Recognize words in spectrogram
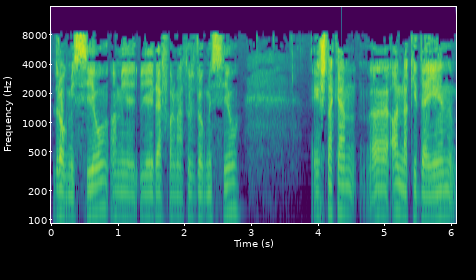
drogmisszió, ami ugye egy református drogmisszió, és nekem annak idején,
